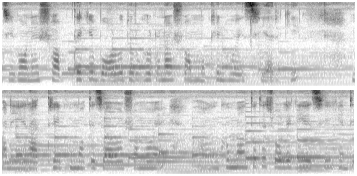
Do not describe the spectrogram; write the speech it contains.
জীবনের সব থেকে বড় দুর্ঘটনার সম্মুখীন হয়েছি আর কি। মানে রাত্রি ঘুমোতে যাওয়ার সময় ঘুমাতে তো চলে গিয়েছি, কিন্তু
